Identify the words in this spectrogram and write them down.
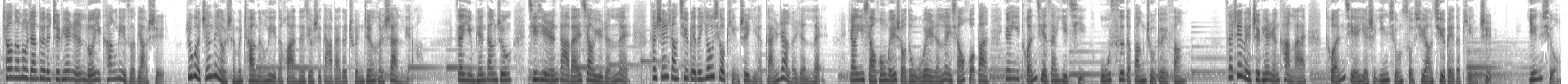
超能陆战队的制片人罗伊·康利则表示，如果真的有什么超能力的话，那就是大白的纯真和善良。在影片当中，机器人大白教育人类，他身上具备的优秀品质也感染了人类，让以小红为首的五位人类小伙伴愿意团结在一起，无私的帮助对方。在这位制片人看来，团结也是英雄所需要具备的品质。英雄。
